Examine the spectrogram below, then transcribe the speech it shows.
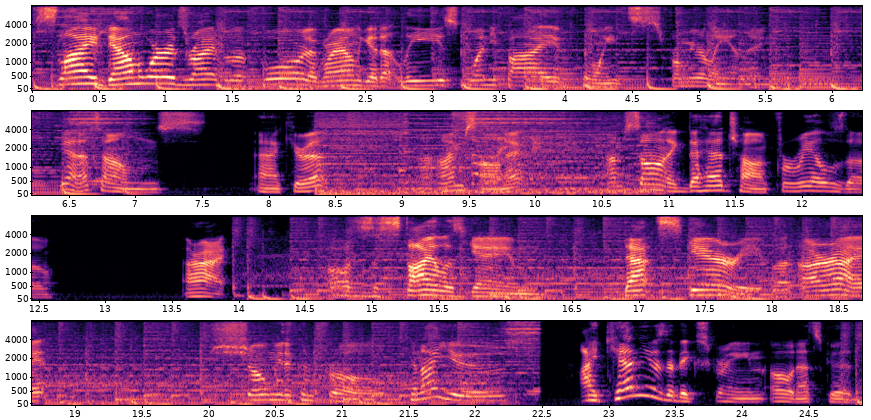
Slide downwards right before the ground, get at least 25 points from your landing. Yeah, that sounds accurate. Uh, I'm Sonic. I'm Sonic the Hedgehog, for reals though. Alright. Oh, this is a stylus game. That's scary, but alright. Show me the control. Can I use... I can use the big screen. Oh, that's good.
